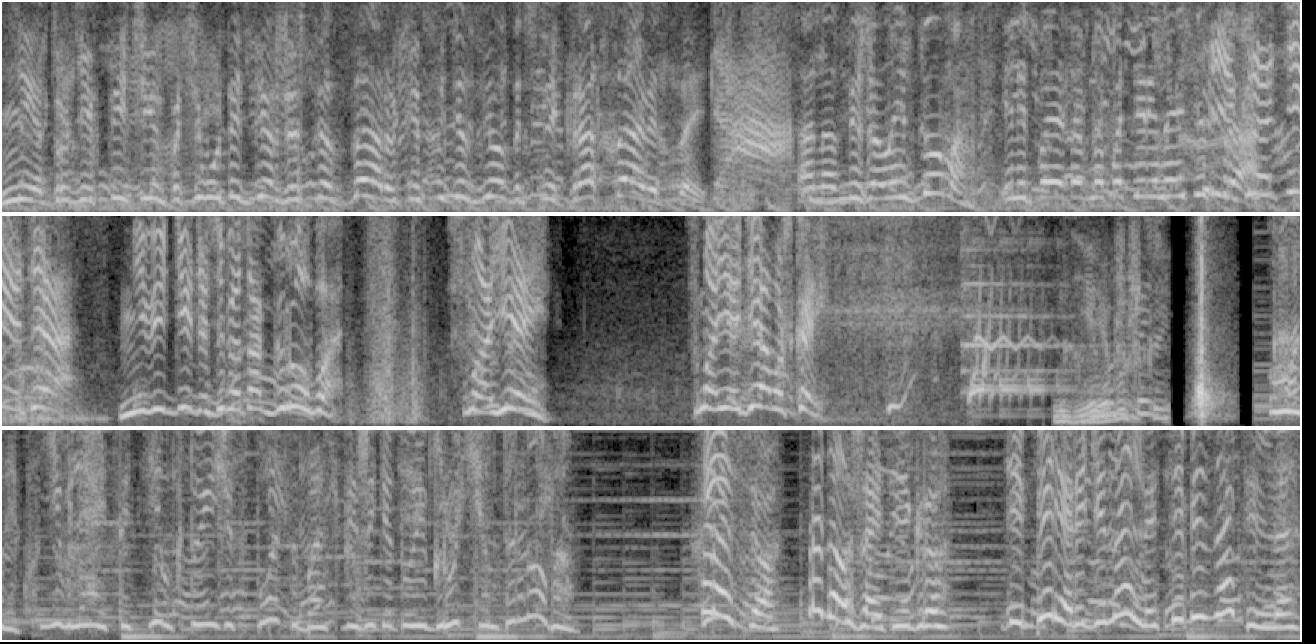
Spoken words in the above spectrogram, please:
Нет других причин, почему ты держишься за руки с пятизвездочной красавицей! Она сбежала из дома? Или твоя давно потерянная сестра? Прекратите! Не ведите себя так грубо! С моей... С моей девушкой! Девушкой? Он является тем, кто ищет способы освежить эту игру чем-то новым. Хорошо, продолжайте игру. Теперь оригинальность обязательно.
